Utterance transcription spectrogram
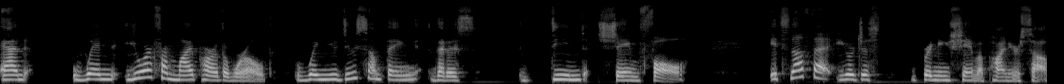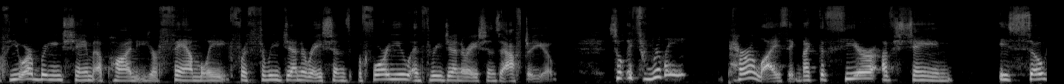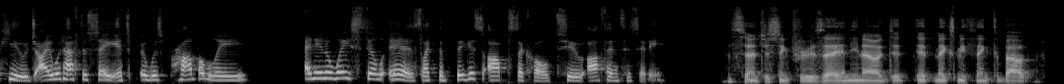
And when you're from my part of the world, when you do something that is deemed shameful, it's not that you're just bringing shame upon yourself. You are bringing shame upon your family for three generations before you and three generations after you. So it's really paralyzing. Like the fear of shame is so huge. I would have to say it's it was probably and in a way still is like the biggest obstacle to authenticity. That's so interesting, Firoozeh. And you know, it, it makes me think about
